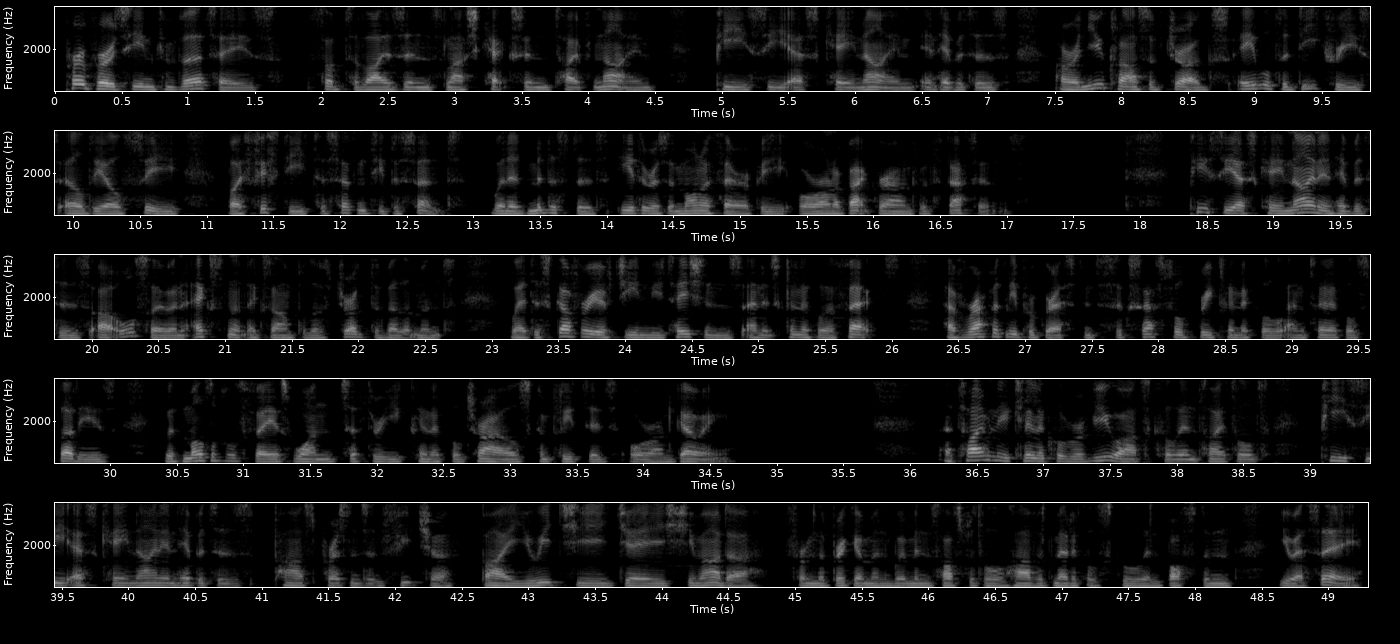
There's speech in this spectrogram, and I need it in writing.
Proprotein convertase, subtilisin/kexin type 9, PCSK9 inhibitors are a new class of drugs able to decrease LDL-C by 50 to 70% when administered either as a monotherapy or on a background with statins. PCSK9 inhibitors are also an excellent example of drug development where discovery of gene mutations and its clinical effects have rapidly progressed into successful preclinical and clinical studies with multiple phase 1 to 3 clinical trials completed or ongoing. A timely clinical review article entitled PCSK9 Inhibitors Past, Present and Future by Yuichi J. Shimada from the Brigham and Women's Hospital Harvard Medical School in Boston, USA,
